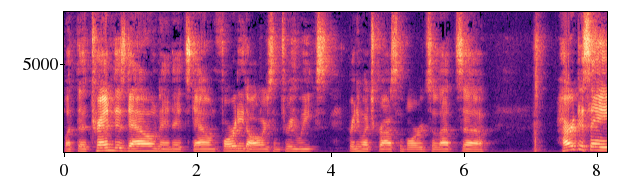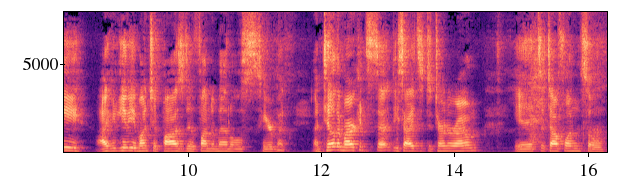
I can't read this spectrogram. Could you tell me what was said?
but the trend is down, and it's down forty dollars in three weeks, pretty much across the board. So that's uh, hard to say. I could give you a bunch of positive fundamentals here, but until the market decides to turn around, it's a tough one. So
